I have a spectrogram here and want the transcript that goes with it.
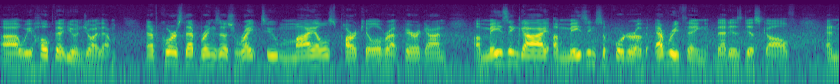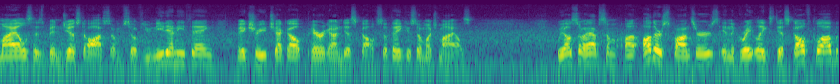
uh, we hope that you enjoy them. And of course, that brings us right to Miles Parkhill over at Paragon. Amazing guy, amazing supporter of everything that is disc golf. And Miles has been just awesome. So if you need anything, make sure you check out Paragon Disc Golf. So thank you so much, Miles. We also have some uh, other sponsors in the Great Lakes Disc Golf Club,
